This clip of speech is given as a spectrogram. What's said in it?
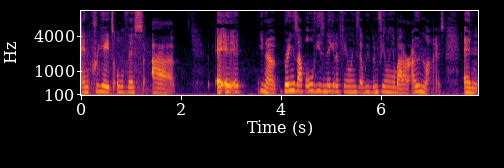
and creates all this. Uh, it, it you know, brings up all these negative feelings that we've been feeling about our own lives. And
